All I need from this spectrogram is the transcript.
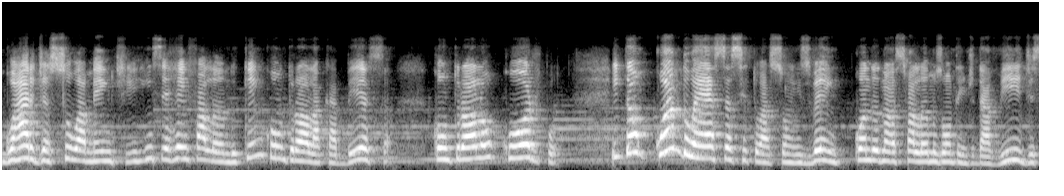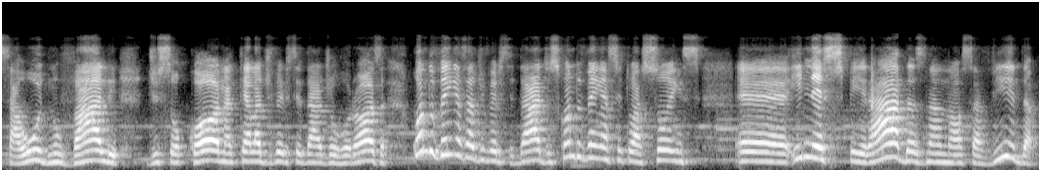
Guarde a sua mente. E encerrei falando: quem controla a cabeça, controla o corpo. Então, quando essas situações vêm, quando nós falamos ontem de Davi, de saúde, no vale de Socó, naquela adversidade horrorosa, quando vêm as adversidades, quando vêm as situações é, inesperadas na nossa vida,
